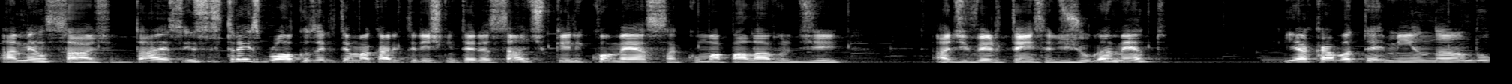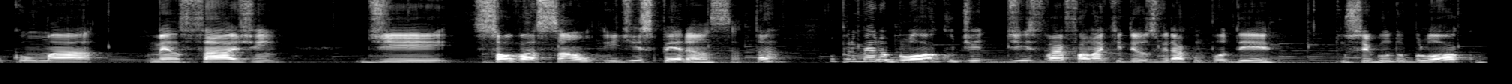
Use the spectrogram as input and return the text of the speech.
a mensagem, tá? Esses três blocos ele tem uma característica interessante, porque ele começa com uma palavra de advertência de julgamento e acaba terminando com uma mensagem de salvação e de esperança, tá? O primeiro bloco de, diz, vai falar que Deus virá com poder. O segundo bloco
